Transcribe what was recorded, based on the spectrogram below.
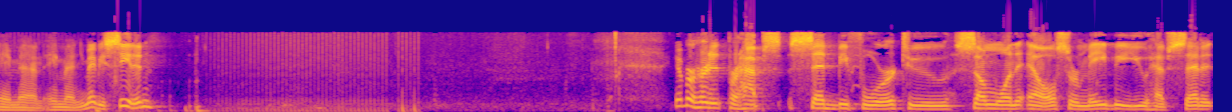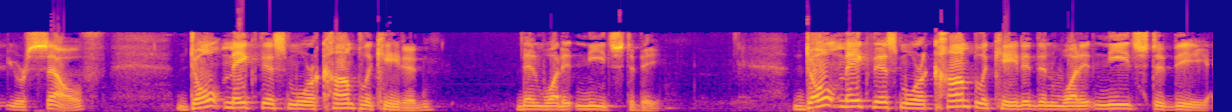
Amen. Amen. You may be seated. You ever heard it perhaps said before to someone else, or maybe you have said it yourself? Don't make this more complicated than what it needs to be. Don't make this more complicated than what it needs to be.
